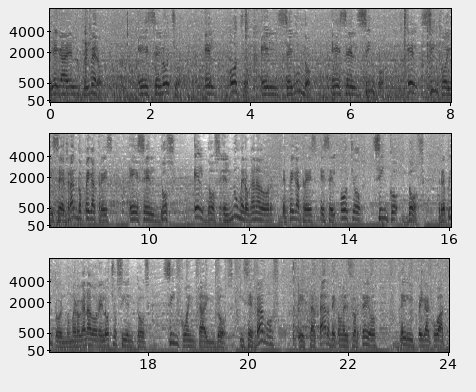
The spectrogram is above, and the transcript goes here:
Llega el primero, es el 8, el 8, el segundo es el 5. El 5 y cerrando Pega 3 es el 2. El 2, el número ganador de Pega 3 es el 852. Repito, el número ganador, el 852. Y cerramos esta tarde con el sorteo del Pega 4.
